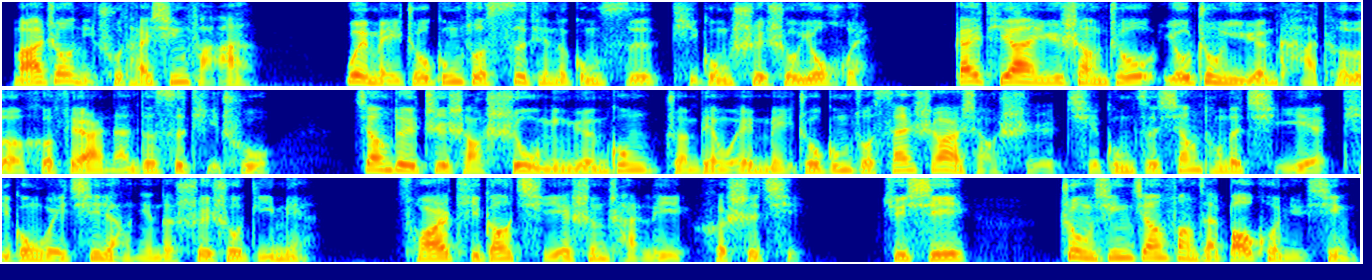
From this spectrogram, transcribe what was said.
麻州拟出台新法案，为每周工作四天的公司提供税收优惠。该提案于上周由众议员卡特勒和费尔南德斯提出，将对至少十五名员工转变为每周工作三十二小时且工资相同的企业提供为期两年的税收抵免，从而提高企业生产力和士气。据悉，重心将放在包括女性、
